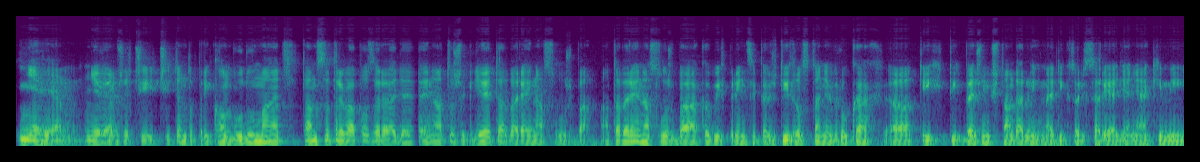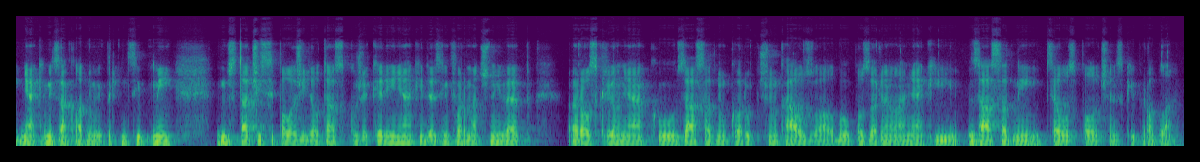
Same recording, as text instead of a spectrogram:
Neviem, neviem, že či, či tento príklon budú mať. Tam sa treba pozerať aj na to, že kde je tá verejná služba. A tá verejná služba akoby v princípe vždy zostane v rukách eh, tých, tých bežných štandardných médií, ktorí sa riadia nejakými, nejakými základnými princípmi. Stačí si položiť otázku, že kedy nejaký dezinformačný web rozkryl nejakú zásadnú korupčnú kauzu alebo upozornil na nejaký zásadný celospoločenský problém.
